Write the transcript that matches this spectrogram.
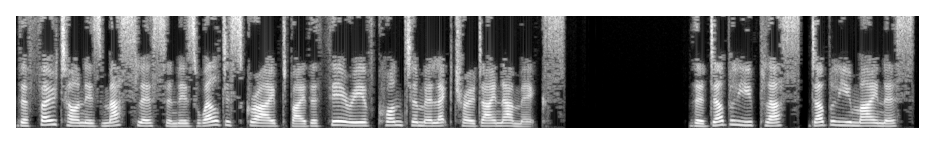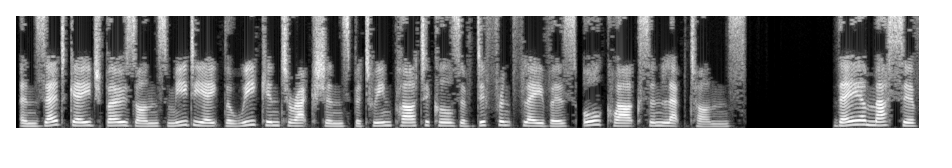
The photon is massless and is well described by the theory of quantum electrodynamics. The W+, W-, and Z-gauge bosons mediate the weak interactions between particles of different flavors all quarks and leptons. They are massive,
